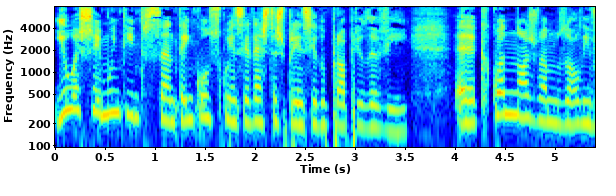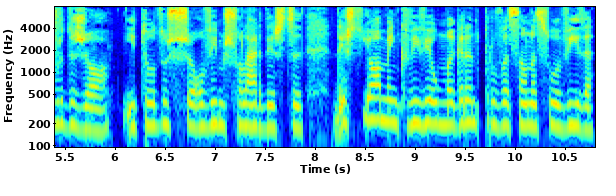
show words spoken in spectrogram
eu achei muito interessante, em consequência desta experiência do próprio Davi, que quando nós vamos ao livro de Jó, e todos ouvimos falar deste, deste homem que viveu uma grande provação na sua vida,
